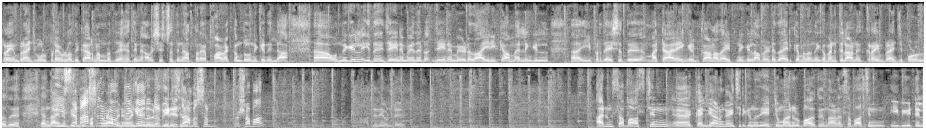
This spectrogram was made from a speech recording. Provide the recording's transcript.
ക്രൈംബ്രാഞ്ചും ഉൾപ്പെടെയുള്ളത്. കാരണം മൃതദേഹത്തിന് അവശിഷ്ടത്തിന് അത്ര പഴക്കം തോന്നിക്കുന്നില്ല. ഒന്നുകിൽ ഇത് ജൈനമേത ജൈനമ്മയുടേതായിരിക്കാം അല്ലെങ്കിൽ ഈ പ്രദേശത്ത് മറ്റാരെങ്കിലും കാണാതായിട്ടുണ്ടെങ്കിൽ അവരുടേതായിരിക്കാമെന്ന നിഗമനത്തിലാണ് ക്രൈംബ്രാഞ്ച് ഇപ്പോൾ ഉള്ളത്. എന്തായാലും ബിന്ദു പത്മനാഭന് വേണ്ടിയുള്ള ഒരു താമസം സാധ്യതയുണ്ട്. അരുൺ സെബാസ്റ്റ്യൻ കല്യാണം കഴിച്ചിരിക്കുന്നത് ഏറ്റുമാനൂർ ഭാഗത്തു നിന്നാണ്. സെബാസ്റ്റ്യൻ ഈ വീട്ടിൽ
